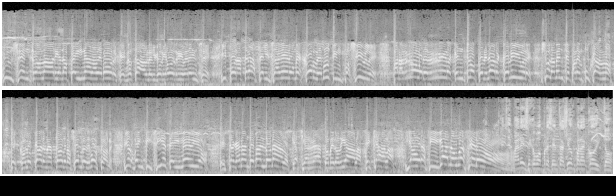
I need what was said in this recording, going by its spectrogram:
Un centro al área, la peinada de Borges. Notable el goleador riverense. Y por atrás el zaguero mejor debut imposible para Robert Herrera que entró con el arco libre solamente para empujarlo. Descolocaron a todos los hombres de Boston. Y a los 27 y medio está ganando Maldonado que hacía rato merodeaba, se echaba y ahora sí gana 1 a 0. ¿Qué te parece como presentación para Coito?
